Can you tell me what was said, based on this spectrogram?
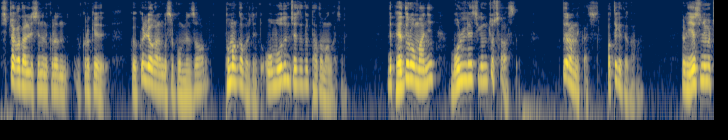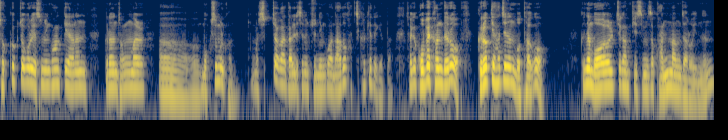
십자가 달리시는 그런 그렇게 그 끌려가는 것을 보면서 도망가 버리잖아요. 모든 제자들 다 도망가잖아요. 근데 베드로만이 몰래 지금 쫓아갔어요. 뜰 안에까지 어떻게 돼가나? 그러니까 예수님을 적극적으로 예수님과 함께하는 그런 정말 어, 목숨을 건 정말 십자가 달리시는 주님과 나도 같이 그렇게 되겠다. 자기가 고백한 대로 그렇게 하지는 못하고 그냥 멀찌감치 있으면서 관망자로 있는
